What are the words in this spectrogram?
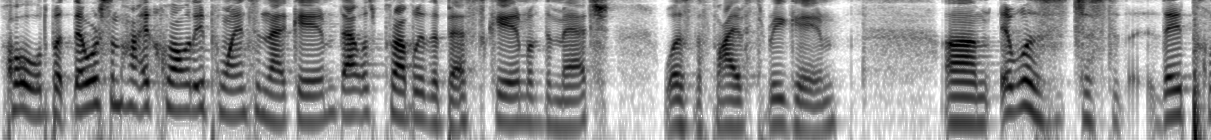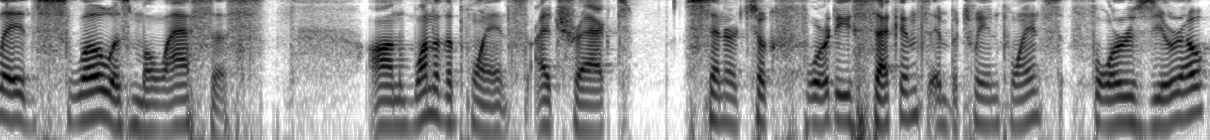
hold. But there were some high quality points in that game. That was probably the best game of the match. Was the five three game. Um, it was just they played slow as molasses. On one of the points I tracked, Sinner took 40 seconds in between points, 4-0,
